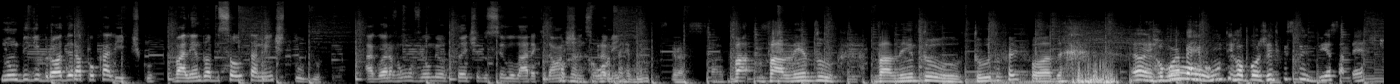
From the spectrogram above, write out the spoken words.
num Big Brother apocalíptico, valendo absolutamente tudo. Agora vamos ver o meu touch do celular aqui, dá uma chance pra mim. Va- valendo, valendo tudo foi foda. Não, ele roubou Uh. minha pergunta e roubou o jeito que eu escrevi essa peste.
